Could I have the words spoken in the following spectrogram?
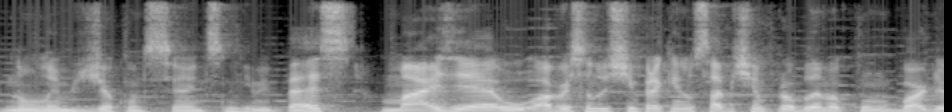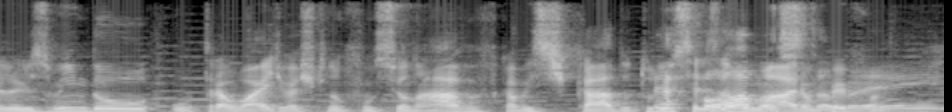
não lembro de acontecer antes no Game Pass. Mas é, a versão do Steam, pra quem não sabe, tinha problema com borderless window, ultra wide, eu acho que não funcionava, ficava esticado. Tudo isso eles arrumaram. Também,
